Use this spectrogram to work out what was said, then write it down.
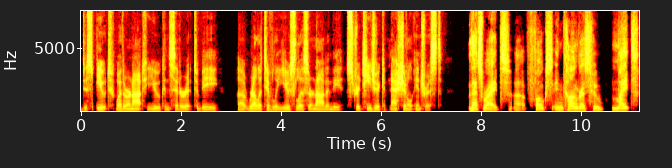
dispute whether or not you consider it to be uh, relatively useless or not in the strategic national interest. That's right. Uh, folks in Congress who might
